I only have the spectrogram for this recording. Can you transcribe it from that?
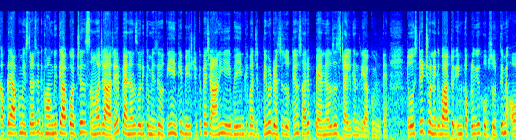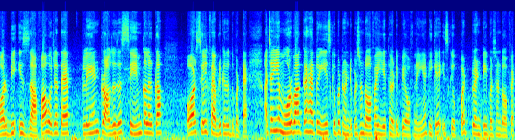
कपड़े आपको मैं इस तरह से दिखाऊँगी कि आपको अच्छे से समझ आ जाए पैनल्स वाली कमीज़ें होती हैं, इनकी बीस की पहचान ही यही भाई इनके पास जितने भी ड्रेसेस होते हैं सारे पैनल्स स्टाइल के अंदर ही आपको मिलते हैं। तो स्टिच होने के बाद तो इन कपड़ों की खूबसूरती में और भी इजाफा हो जाता है। प्लेन ट्राउजर्स है सेम कलर का और सिल्क फैब्रिक के अंदर दुपट्टा है। अच्छा ये मोर बाग का है तो ये इसके ऊपर ट्वेंटी परसेंट ऑफ़ है, ये थर्टी पे ऑफ़ नहीं है, ठीक है? इसके ऊपर ट्वेंटी परसेंट ऑफ़ है।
